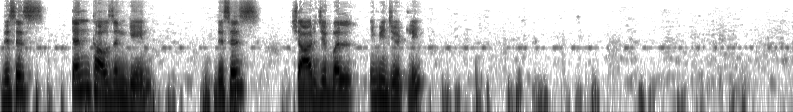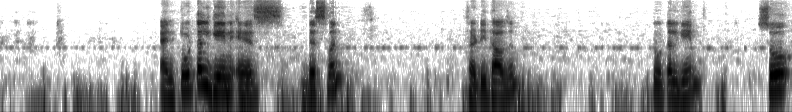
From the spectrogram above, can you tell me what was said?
this is 10,000 gain this is chargeable immediately. And total gain is this one, 30,000 total gain. So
